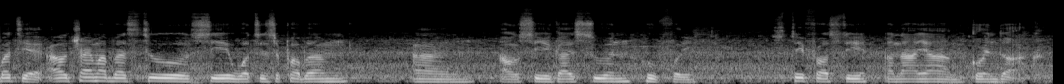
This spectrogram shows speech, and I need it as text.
But yeah, I'll try my best to see what is the problem and I'll see you guys soon, hopefully. Stay frosty, and I am going dark.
